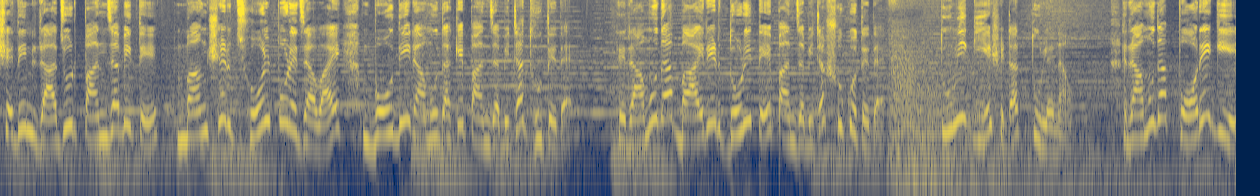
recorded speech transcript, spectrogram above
সেদিন রাজুর পাঞ্জাবিতে মাংসের ঝোল পড়ে যাওয়ায় বৌদি রামুদাকে পাঞ্জাবিটা ধুতে দেয়। রামুদা বাইরের দড়িতে পাঞ্জাবিটা শুকোতে দেয়। তুমি গিয়ে সেটা তুলে নাও। রামুদা পরে গিয়ে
